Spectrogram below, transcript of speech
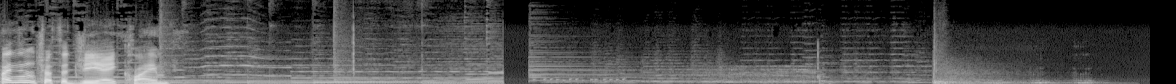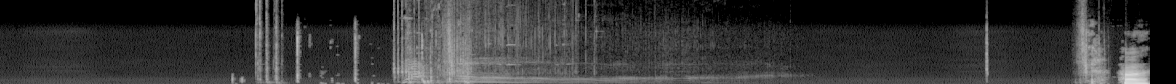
I didn't trust the GA claim. Huh.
